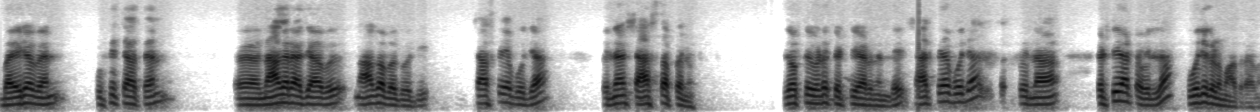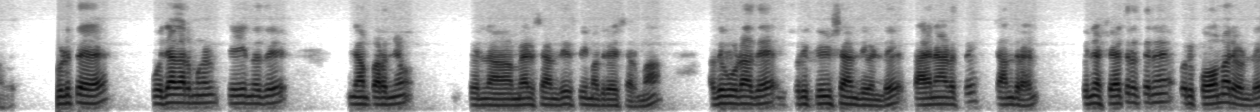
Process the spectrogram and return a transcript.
ഭൈരവൻ കുട്ടിച്ചാത്തൻ നാഗരാജാവ് നാഗഭഗവതി ശാസ്ത്രീയ പൂജ പിന്നെ ശാസ്തപ്പനും. ഇതൊക്കെ ഇവിടെ കെട്ടിയാടുന്നുണ്ട് ശാസ്ത്രീയ പൂജ പിന്നെ കെട്ടിയാട്ടമില്ല പൂജകൾ മാത്രമാണ് ഇവിടുത്തെ പൂജാകർമ്മങ്ങൾ ചെയ്യുന്നത് ഞാൻ പറഞ്ഞു പിന്നെ മേൽശാന്തി ശ്രീ മധുരേഷ് ശർമ്മ അതുകൂടാതെ ഒരു കീഴ്ശാന്തി ഉണ്ട് കായനാടത്ത് ചന്ദ്രൻ. പിന്നെ ക്ഷേത്രത്തിന് ഒരു കോമരമുണ്ട്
